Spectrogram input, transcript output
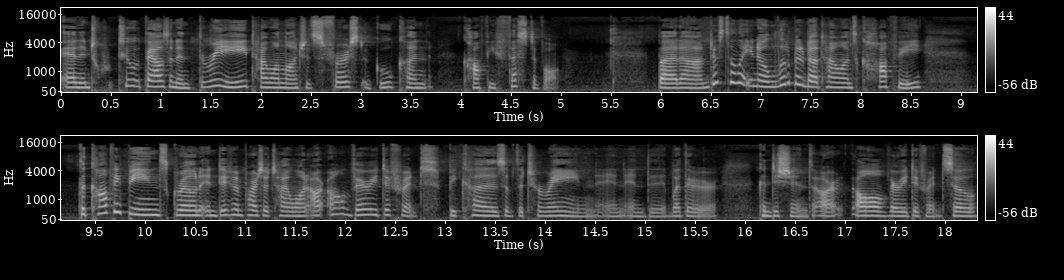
and in tw 2003, Taiwan launched its first Gukeng Coffee Festival. But um, just to let you know a little bit about Taiwan's coffee, the coffee beans grown in different parts of Taiwan are all very different because of the terrain and, and the weather conditions are all very different. So,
